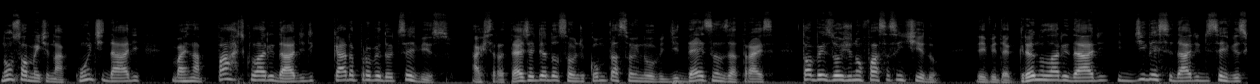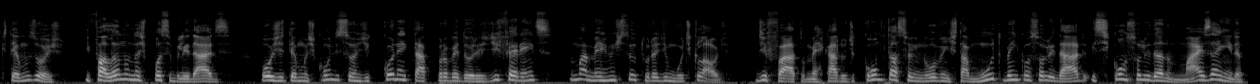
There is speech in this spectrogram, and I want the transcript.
não somente na quantidade, mas na particularidade de cada provedor de serviço. A estratégia de adoção de computação em nuvem de 10 anos atrás talvez hoje não faça sentido, devido à granularidade e diversidade de serviços que temos hoje. E falando nas possibilidades, hoje temos condições de conectar provedores diferentes numa mesma estrutura de multi-cloud. De fato, o mercado de computação em nuvem está muito bem consolidado e se consolidando mais ainda.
